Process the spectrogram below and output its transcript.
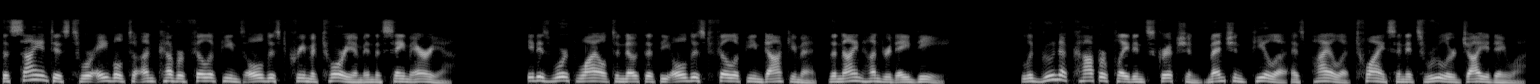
The scientists were able to uncover Philippines' oldest crematorium in the same area. It is worthwhile to note that the oldest Philippine document, the 900 AD Laguna copperplate inscription, mentioned Pila as Pila twice and its ruler Jayadewa.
